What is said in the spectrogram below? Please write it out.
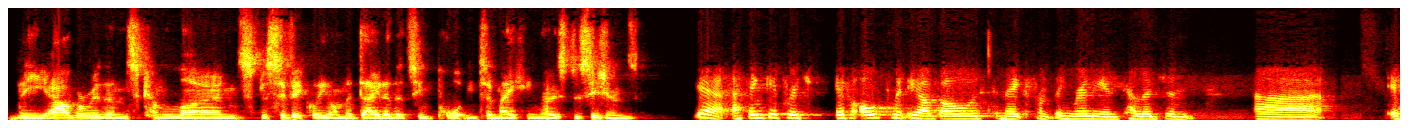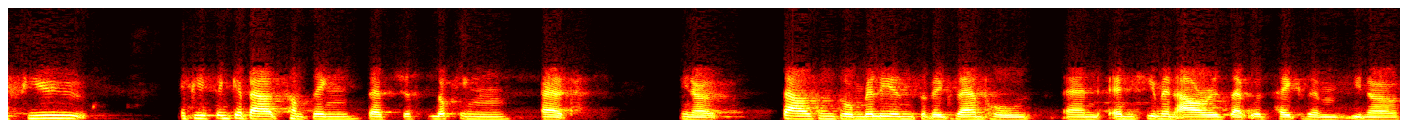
the algorithms can learn specifically on the data that's important to making those decisions. Yeah, I think if if ultimately our goal is to make something really intelligent, uh, if you if you think about something that's just looking at you know thousands or millions of examples, and in human hours that would take them you know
